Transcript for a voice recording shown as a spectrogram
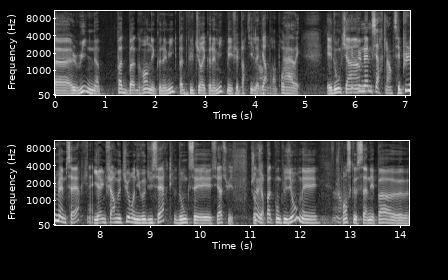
euh, lui n'a pas de background économique, pas de culture économique, mais il fait partie de la ah. garde rapprochée. Ah oui. Et donc il y a c'est plus le même cercle. Hein. C'est plus le même cercle. Il y a une fermeture au niveau du cercle, donc c'est, à suivre. Je ne tire pas de conclusion, mais je pense que ça n'est pas, euh,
